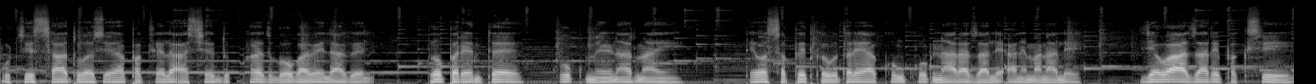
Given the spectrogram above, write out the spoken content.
पुढचे सात वर्ष या पक्षाला असे दुःखच भोगावे लागेल. तोपर्यंत कूक मिळणार नाही. तेव्हा सफेद कबूतर ऐकून खूप नाराज झाले आणि म्हणाले जेव्हा आजारी पक्षी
